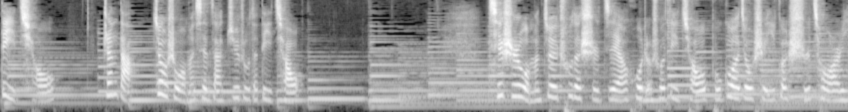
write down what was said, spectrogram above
地球，真的就是我们现在居住的地球。其实我们最初的世界，或者说地球，不过就是一个石球而已。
